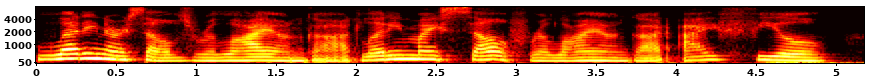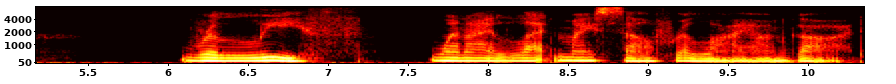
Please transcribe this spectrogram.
letting ourselves rely on God, letting myself rely on God, I feel relief when I let myself rely on God.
